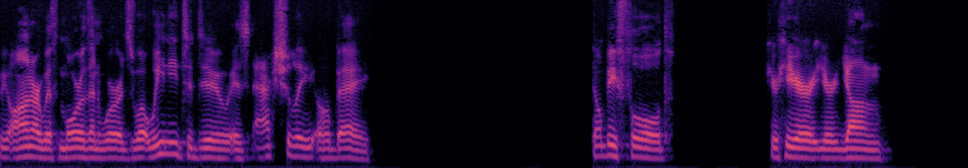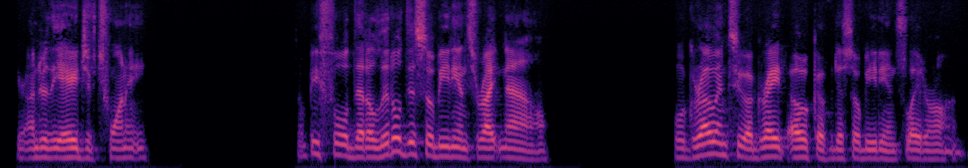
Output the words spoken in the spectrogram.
We honor with more than words. What we need to do is actually obey. Don't be fooled. If you're here, you're young, you're under the age of 20. Don't be fooled that a little disobedience right now will grow into a great oak of disobedience later on.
